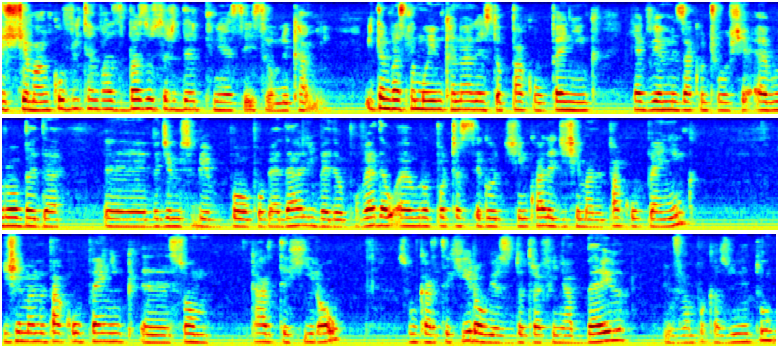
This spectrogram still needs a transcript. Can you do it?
Cześć siemanko, witam was bardzo serdecznie z tej strony Kamil. Witam was na moim kanale, jest to Pack Opening. Jak wiemy zakończyło się euro, będę, y, będziemy sobie poopowiadali, będę opowiadał euro podczas tego odcinku, ale dzisiaj mamy Pack Opening. Dzisiaj mamy Pack Opening, y, są karty Hero. Są karty Hero, jest do trafienia Bale, już wam pokazuję tu.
